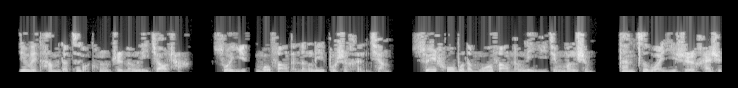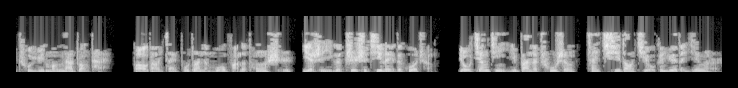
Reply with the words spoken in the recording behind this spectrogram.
因为他们的自我控制能力较差，所以模仿的能力不是很强。虽初步的模仿能力已经萌生，但自我意识还是处于萌芽状态。宝宝在不断的模仿的同时，也是一个知识积累的过程。有将近一半的出生在七到九个月的婴儿，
